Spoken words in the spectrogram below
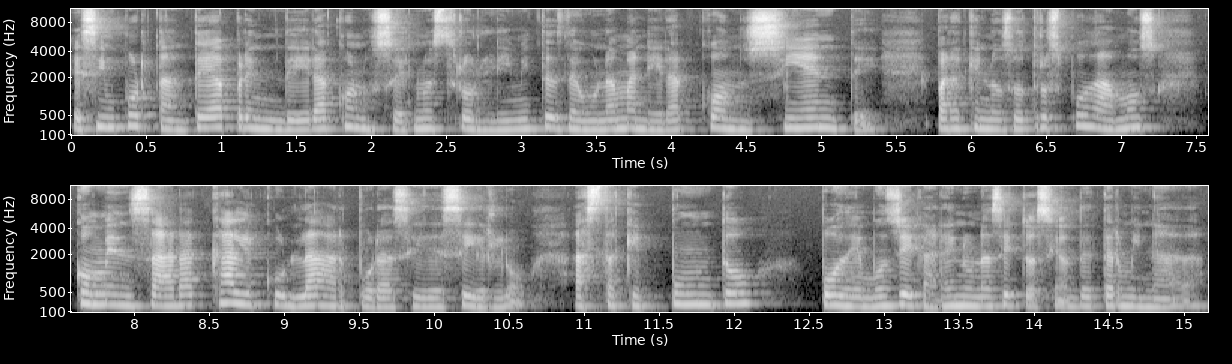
Es importante aprender a conocer nuestros límites de una manera consciente para que nosotros podamos comenzar a calcular, por así decirlo, hasta qué punto podemos llegar en una situación determinada.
